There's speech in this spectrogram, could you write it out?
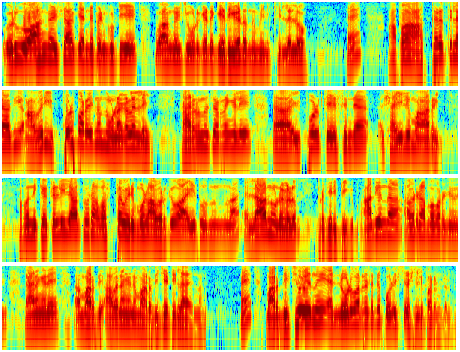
ഒരു വിവാഹം കഴിച്ചാൽ എന്റെ പെൺകുട്ടിയെ വിവാഹം കഴിച്ചു കൊടുക്കേണ്ട ഗതികേടൊന്നും എനിക്കില്ലല്ലോ. ഏ? അപ്പോൾ അത്തരത്തിലതി അവർ ഇപ്പോൾ പറയുന്ന നുണകളല്ലേ? കാരണം എന്ന് വെച്ചിട്ടുണ്ടെങ്കിൽ ഇപ്പോൾ കേസിന്റെ ശൈലി മാറി. അപ്പോൾ നിക്കക്കള്ളിയില്ലാത്ത ഒരു അവസ്ഥ വരുമ്പോൾ അവർക്ക് വായി തോന്നുന്ന എല്ലാ നുണകളും പ്രചരിപ്പിക്കും. ആദ്യം എന്താ അവരുടെ അമ്മ പറഞ്ഞത്? ഞാനങ്ങനെ മർദ്ദി അവനങ്ങനെ മർദ്ദിച്ചിട്ടില്ല എന്നാണ്. ഏ? മർദ്ദിച്ചു എന്ന് എന്നോട് പറഞ്ഞിട്ടുണ്ട് പോലീസ് സ്റ്റേഷനിൽ പറഞ്ഞിട്ടുണ്ട്.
